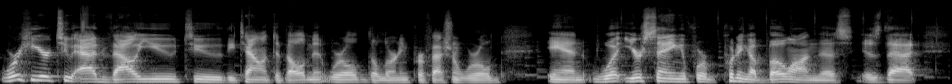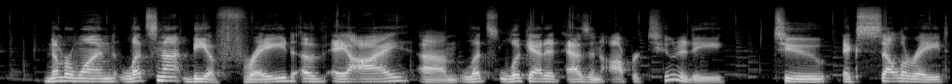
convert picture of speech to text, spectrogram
we're here to add value to the talent development world, the learning professional world, and what you're saying, if we're putting a bow on this, is that number one, let's not be afraid of AI. Um, let's look at it as an opportunity to accelerate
